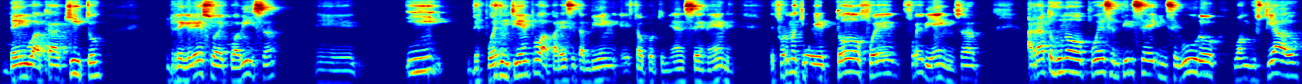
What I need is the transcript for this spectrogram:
vengo acá a Quito, regreso a Ecuavisa eh, y después de un tiempo aparece también esta oportunidad en CNN. De forma que todo fue, fue bien. O sea, a ratos uno puede sentirse inseguro o angustiado,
